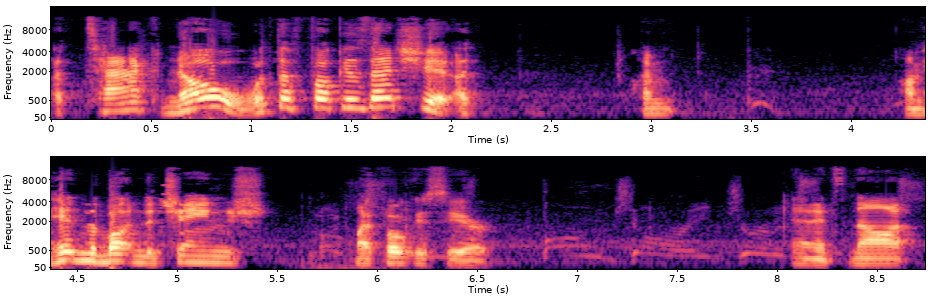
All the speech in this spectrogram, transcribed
Attack? No! What the fuck is that shit? I, I'm... I'm hitting the button to change my focus here. And it's not...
